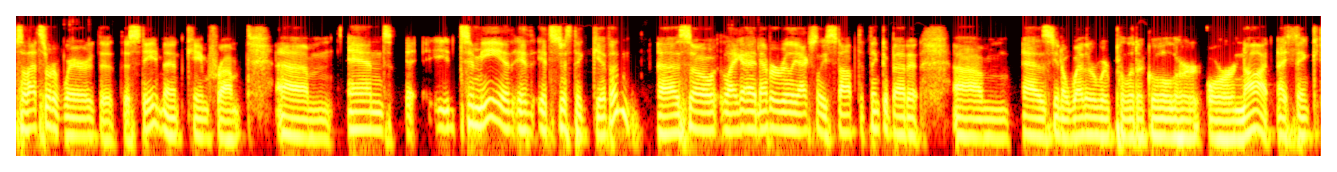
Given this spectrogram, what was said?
So that's sort of where the the statement came from, um, and it, to me, it, it, it's just a given uh, so like I never really actually stopped to think about it um, as you know whether we're political or or not. I think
